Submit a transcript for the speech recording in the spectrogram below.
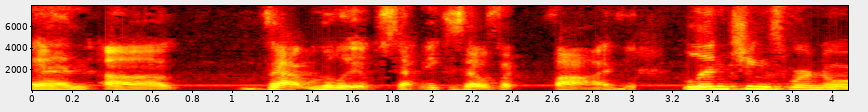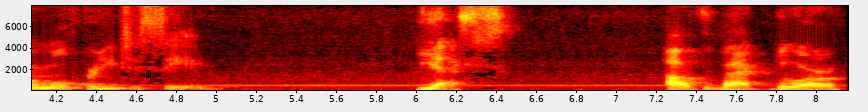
And uh, that really upset me because I was like five. Lynchings were normal for you to see. Yes. Out the back door.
